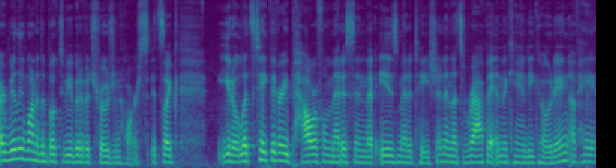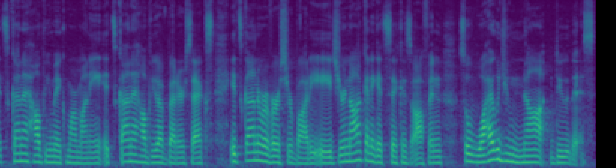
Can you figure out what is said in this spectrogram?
I really wanted the book to be a bit of a Trojan horse. It's like, you know, let's take the very powerful medicine that is meditation and let's wrap it in the candy coating of, hey, it's gonna help you make more money. It's gonna help you have better sex. It's gonna reverse your body age. You're not gonna get sick as often. So why would you not do this?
